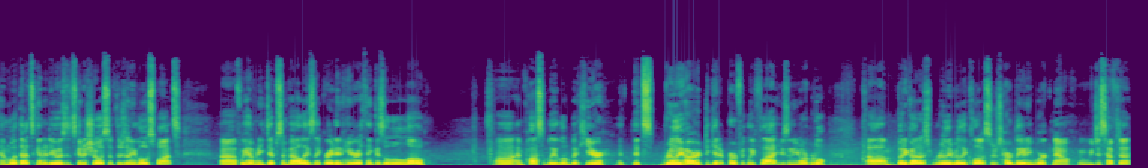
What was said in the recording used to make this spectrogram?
And what that's gonna do is it's gonna show us if there's any low spots. Uh, if we have any dips and valleys, like right in here, I think is a little low. Uh, and possibly a little bit here. It, it's really hard to get it perfectly flat using the orbital, um, but it got us really, really close. There's hardly any work now. We just have to,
